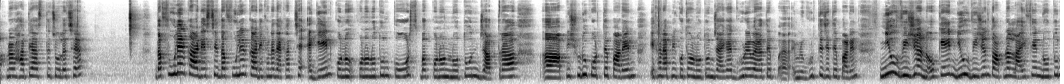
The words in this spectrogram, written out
আপনার হাতে আসতে চলেছে। দ্য ফুলের কার্ড এসছে দ্য ফুলের কার্ড এখানে দেখাচ্ছে অ্যাগেন কোনো কোনো নতুন কোর্স বা কোনো নতুন যাত্রা আপনি শুরু করতে পারেন। এখানে আপনি কোথাও নতুন জায়গায় ঘুরে বেড়াতে ঘুরতে যেতে পারেন। New vision okay new vision তো আপনার লাইফে নতুন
